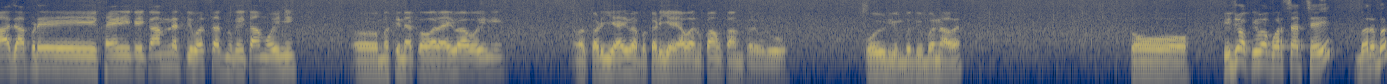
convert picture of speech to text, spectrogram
આજ આપણે ખાયણી કઈ કામ નથી, વરસાદનું કઈ કામ હોય નહીં. મશીન નાખવા વાળા આવ્યા હોય નહીં. કડિયા આવ્યા કડિયા આવવાનું કામ કામ કરે ઓલું ઓયડિયું બધું બનાવે. તો કીજો કેવો વરસાદ છે એ બરાબર?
